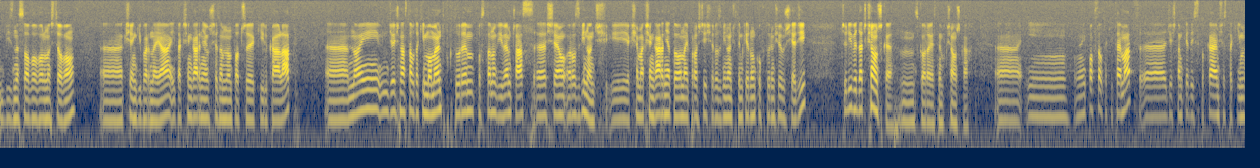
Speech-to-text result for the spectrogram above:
biznesowo-wolnościową, e, księgi Barneya i ta księgarnia już się ze mną toczy kilka lat. No i gdzieś nastał taki moment, w którym postanowiłem czas się rozwinąć i jak się ma księgarnię, to najprościej się rozwinąć w tym kierunku, w którym się już siedzi czyli wydać książkę, mm, skoro jestem w książkach. E, I, no i powstał taki temat. E, gdzieś tam kiedyś spotkałem się z takim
